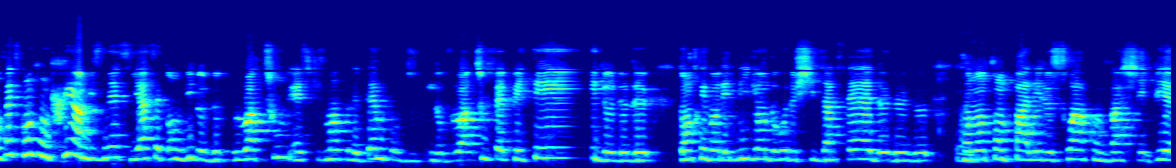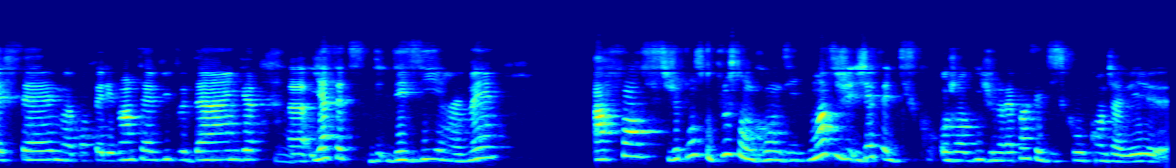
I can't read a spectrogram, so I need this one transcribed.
en fait, quand on crée un business, il y a cette envie de, de vouloir tout. Excuse-moi pour le thème, de vouloir tout faire péter, de d'entrer dans des millions d'euros de chiffre d'affaires, de, qu'on entend parler le soir, qu'on va chez BFM, qu'on fait des interviews de dingue. Euh, il y a cet désir, mais à force, je pense que plus on grandit. Moi, si j'ai ce discours aujourd'hui, je n'aurais pas ce discours quand j'avais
